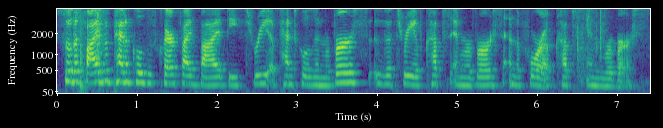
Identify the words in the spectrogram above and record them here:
So the Five of Pentacles is clarified by the Three of Pentacles in reverse, the Three of Cups in reverse, and the Four of Cups in reverse.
